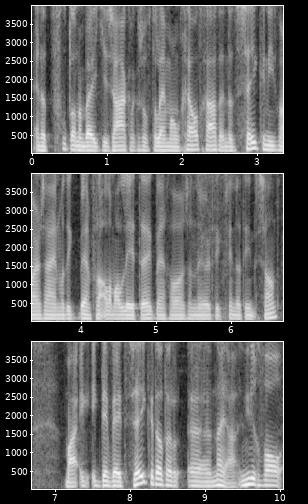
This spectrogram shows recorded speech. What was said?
en dat voelt dan een beetje zakelijk alsof het alleen maar om geld gaat. En dat is zeker niet waar zijn, want ik ben van allemaal lid. Hè. Ik ben gewoon zo'n nerd, ik vind dat interessant. Maar ik, ik denk, weet zeker dat er, eh, nou ja, in ieder geval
